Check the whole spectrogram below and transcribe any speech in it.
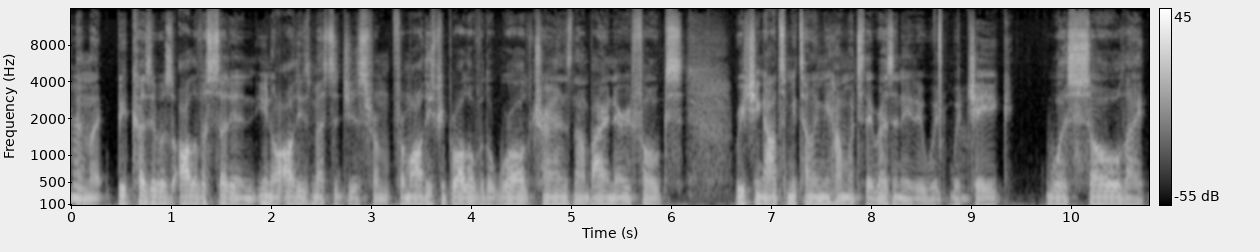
And hmm. like because it was all of a sudden, you know, all these messages from from all these people all over the world, trans, non-binary folks, reaching out to me, telling me how much they resonated with with Jake, was so like,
